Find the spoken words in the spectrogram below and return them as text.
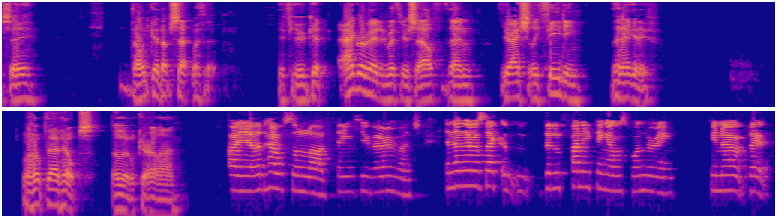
see, don't get upset with it. If you get aggravated with yourself, then you're actually feeding the negative. Well, I hope that helps a little, Caroline. Oh yeah, that helps a lot. Thank you very much. And then there was like a little funny thing I was wondering. You know, like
